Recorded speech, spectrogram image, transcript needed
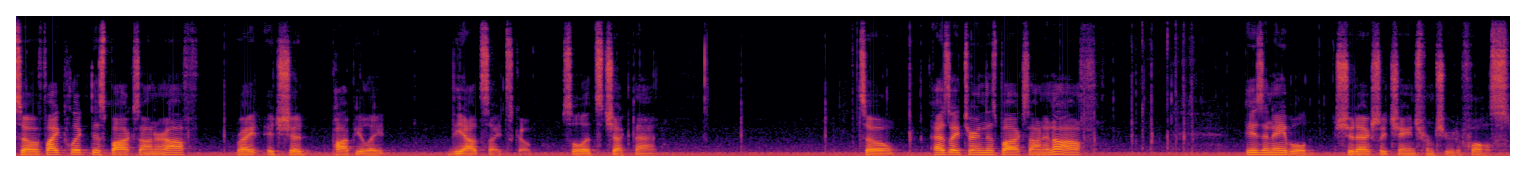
So if I click this box on or off, right, it should populate the outside scope. So let's check that. So as I turn this box on and off, is enabled should actually change from true to false.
